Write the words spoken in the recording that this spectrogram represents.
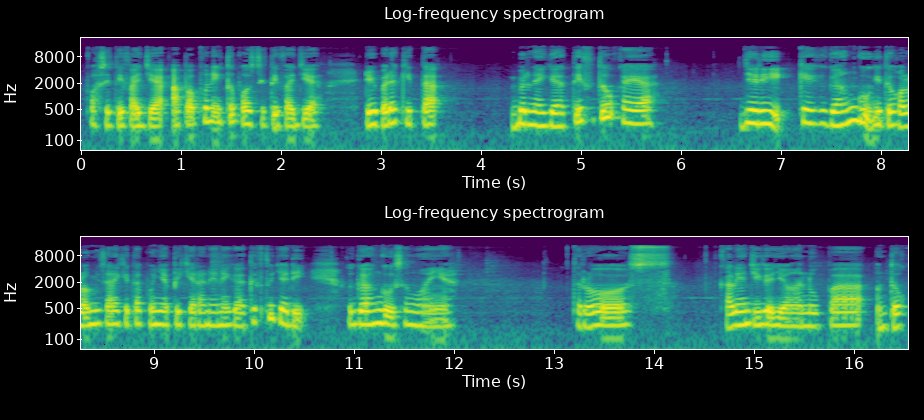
positif aja. Apa pun itu positif aja. Daripada kita bernegatif tuh kayak jadi kayak keganggu gitu. Kalau misalnya kita punya pikiran yang negatif tuh jadi keganggu semuanya. Terus kalian juga jangan lupa untuk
